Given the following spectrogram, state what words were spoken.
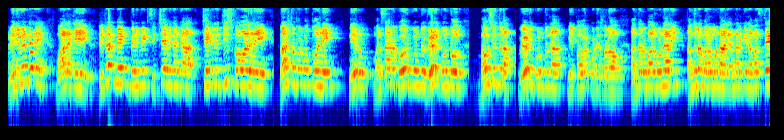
వెను వెంటనే వాళ్ళకి రిటైర్మెంట్ బెనిఫిట్స్ ఇచ్చే విధంగా చర్యలు తీసుకోవాలని రాష్ట్ర ప్రభుత్వాన్ని నేను మనసారా కోరుకుంటూ వేడుకుంటూ భవిష్యత్తులో వేడుకుంటున్న మీ పవర్ కోటేశ్వరరావు. అందరూ బాగుండాలి అందులో మనం ఉండాలి. అందరికీ నమస్తే.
